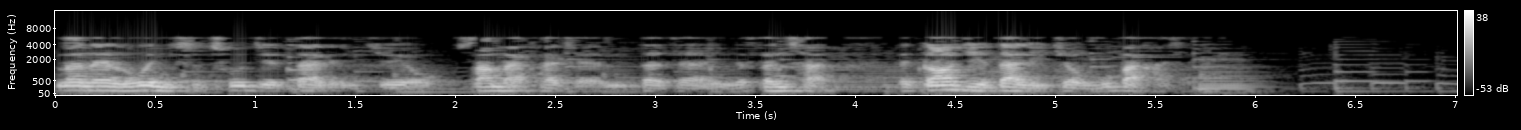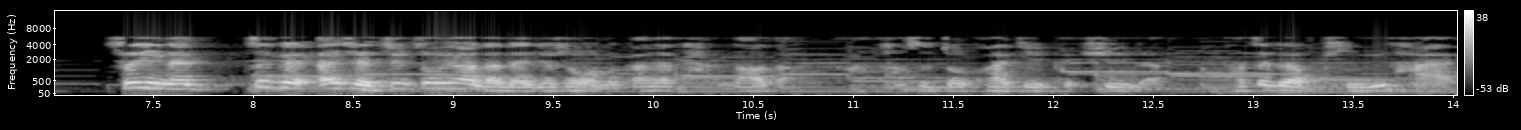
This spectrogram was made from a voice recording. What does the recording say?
那呢，如果你是初级代理，就有三百块钱的这样一个分成；那高级代理就五百块钱。所以呢，这个而且最重要的呢，就是我们刚才谈到的啊，他是做会计培训的，他这个平台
